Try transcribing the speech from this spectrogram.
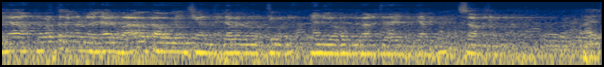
എല്ലാ പ്രവർത്തനങ്ങളിലും എല്ലാവരും ഭാഗമാവുകയും ചെയ്യണം. എല്ലാവരും നിർത്തിക്കൊണ്ട് ഞാൻ ഈ യോഗം കാണിച്ചതായി പ്രഖ്യാപിക്കുന്നു. വലൈക്കും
